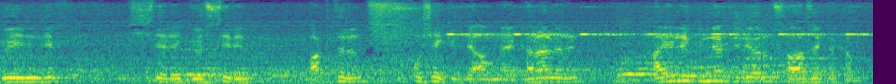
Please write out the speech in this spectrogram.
güvenilir kişilere gösterin, baktırın. O şekilde almaya karar verin. Hayırlı günler diliyorum. Sağlıcakla kalın.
